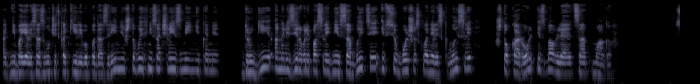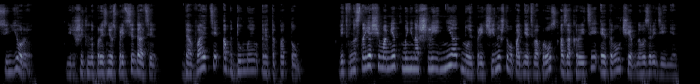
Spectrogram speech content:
Одни боялись озвучить какие-либо подозрения, чтобы их не сочли изменниками, другие анализировали последние события и все больше склонялись к мысли, что король избавляется от магов. «Сеньоры», — нерешительно произнес председатель, Давайте обдумаем это потом. Ведь в настоящий момент мы не нашли ни одной причины, чтобы поднять вопрос о закрытии этого учебного заведения.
